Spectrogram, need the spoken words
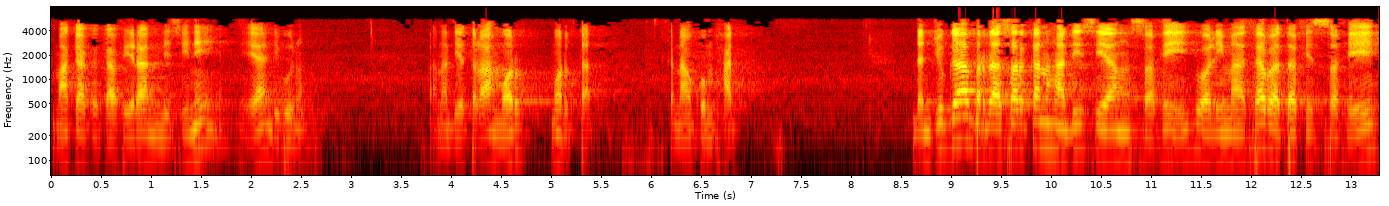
maka kekafiran di sini ya dibunuh. Karena dia telah mur, murtad, kena hukum had. Dan juga berdasarkan hadis yang sahih, walima thabata sahih,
